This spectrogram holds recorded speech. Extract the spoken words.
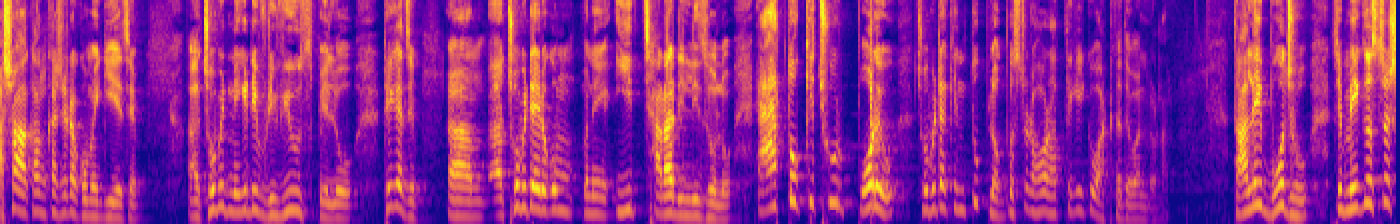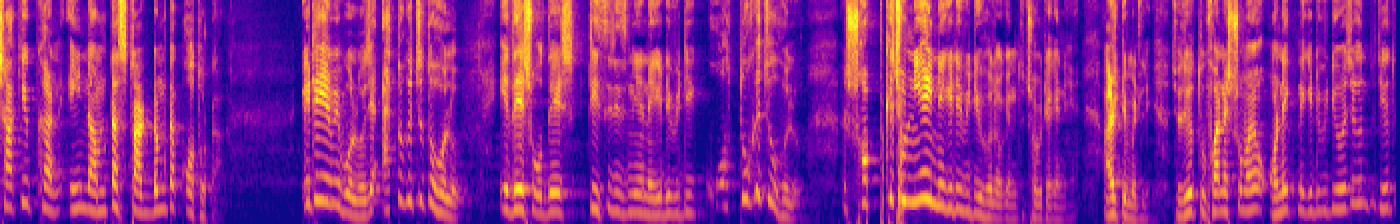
আশা, আকাঙ্ক্ষা সেটা কমে গিয়েছে। ছবির নেগেটিভ রিভিউজ পেল, ঠিক আছে? ছবিটা এরকম মানে ঈদ ছাড়া রিলিজ হলো। এত কিছুর পরেও ছবিটা কিন্তু ব্লকবাস্টার হওয়ার হাত থেকে কেউ আটকাতে পারল না। তাহলেই বোঝো যে মেগাস্টার শাকিব খান এই নামটা স্টারডমটা কতটা? এটাই আমি বলব যে এত কিছু তো হলো। এদেশ, ওদেশ টি সিরিজ নিয়ে নেগেটিভিটি কত কিছু হলো। সব কিছু নিয়েই নেগেটিভিটি হলো কিন্তু ছবিটাকে নিয়ে আলটিমেটলি যদিও তুফানের সময় অনেক নেগেটিভিটি হয়েছে, কিন্তু যেহেতু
